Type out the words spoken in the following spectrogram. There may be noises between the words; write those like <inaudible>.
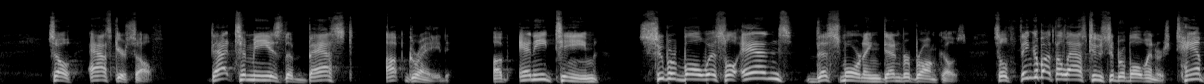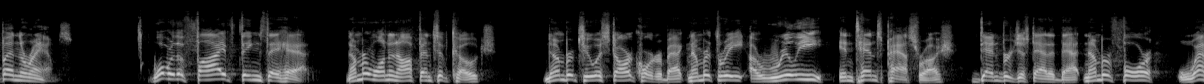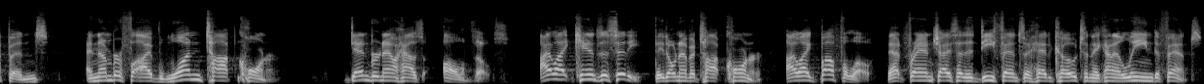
So ask yourself that to me is the best upgrade of any team. Super Bowl whistle ends this morning, Denver Broncos. So think about the last two Super Bowl winners, Tampa and the Rams. What were the five things they had? Number one, an offensive coach. Number two, a star quarterback. Number three, a really intense pass rush. Denver just added that. Number four, weapons. And number five, one top corner. Denver now has all of those. I like Kansas City. They don't have a top corner. I like Buffalo. That franchise has a defensive head coach and they kind of lean defense.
